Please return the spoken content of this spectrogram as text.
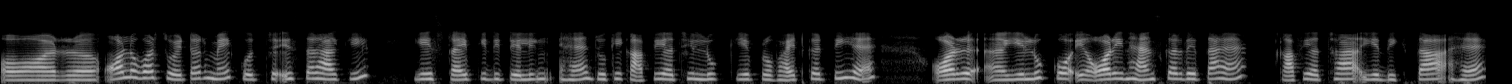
और ऑल ओवर स्वेटर में कुछ इस तरह की ये स्ट्राइप की डिटेलिंग है जो कि काफ़ी अच्छी लुक ये प्रोवाइड करती है और ये लुक को और इन्हेंस कर देता है, काफ़ी अच्छा ये दिखता है।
